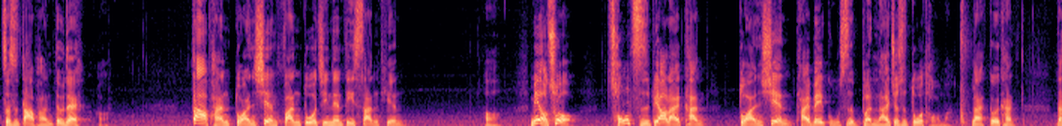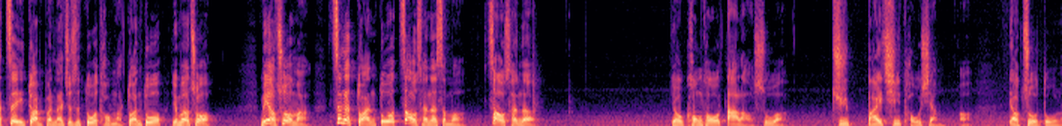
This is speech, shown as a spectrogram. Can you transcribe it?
这是大盘，对不对？好，大盘短线翻多，今天第三天。啊，没有错。从指标来看，短线台北股市本来就是多头嘛。来，各位看，那这一段本来就是多头嘛，短多有没有错？没有错嘛。这个短多造成了什么？造成了有空头大佬叔啊，举白旗投降啊，要做多了。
